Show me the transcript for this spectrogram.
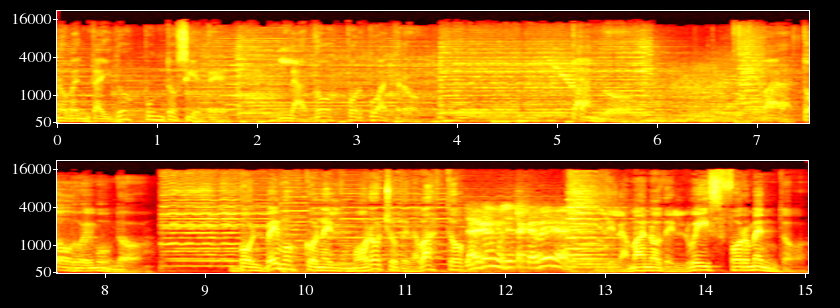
son 92.7 La 2x4 Tango para todo el mundo. Volvemos con el morocho del abasto ¿Largamos esta carrera? de la mano de Luis Formento.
